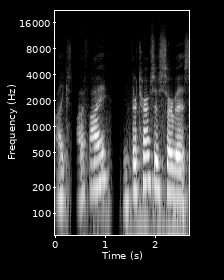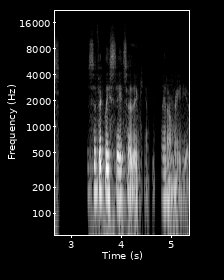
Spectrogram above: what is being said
like Spotify. Mhm. Their terms of service specifically states that it can't be played on radio.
